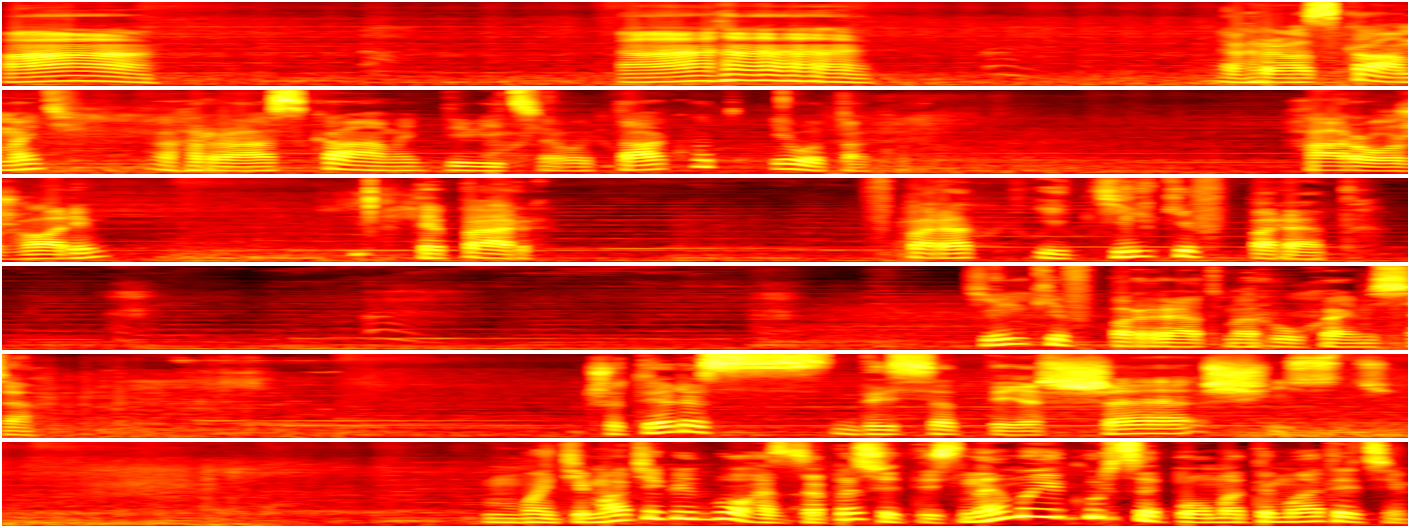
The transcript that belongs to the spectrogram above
А. Ага. Гра скамить. Гра скамить. Дивіться, отак от і отак от. Хорош, Гаррі. Тепер вперед і тільки вперед. Тільки вперед ми рухаємося. 4 з 10, ще 6. Математик від Бога. Записуйтесь на мої курси по математиці.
